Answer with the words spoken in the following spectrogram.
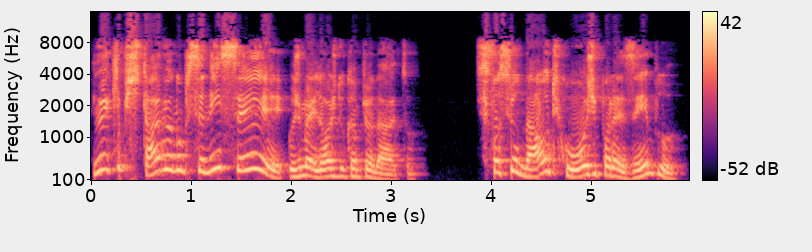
E uma equipe estável não precisa nem ser os melhores do campeonato. Se fosse o Náutico hoje, por exemplo,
